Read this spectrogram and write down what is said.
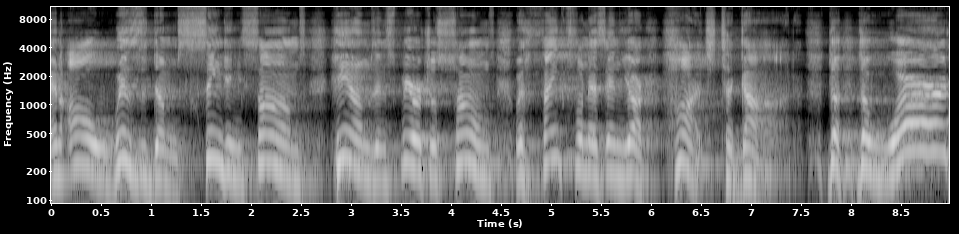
in all wisdom, singing psalms, hymns, and spiritual songs with thankfulness in your hearts to God. The, the word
